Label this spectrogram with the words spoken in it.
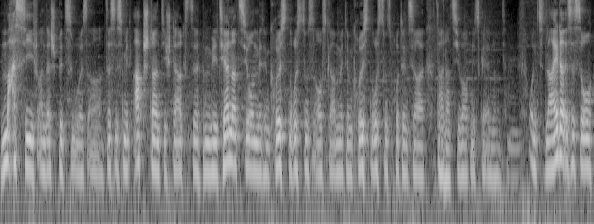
massiv an der Spitze USA. Das ist mit Abstand die stärkste Militärnation mit den größten Rüstungsausgaben, mit dem größten Rüstungspotenzial. Daran hat sich überhaupt nichts geändert. Und leider ist es so,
